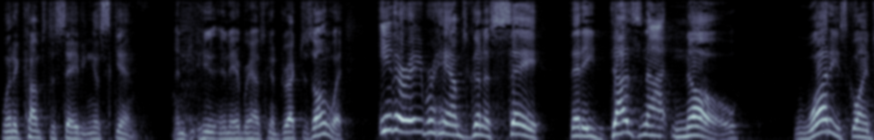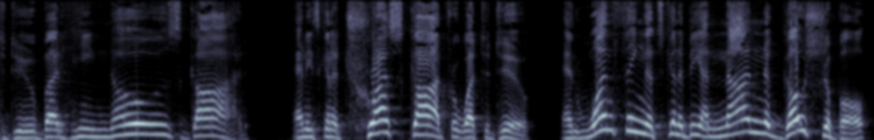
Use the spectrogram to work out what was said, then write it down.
when it comes to saving his skin. And, he, and Abraham's going to direct his own way. Either Abraham's going to say that he does not know what he's going to do, but he knows God and he's going to trust God for what to do. And one thing that's going to be a non negotiable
